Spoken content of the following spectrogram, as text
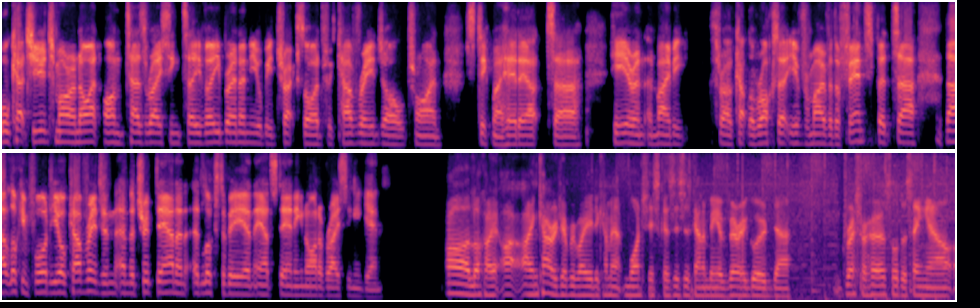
We'll catch you tomorrow night on Tas Racing TV, Brennan. You'll be trackside for coverage. I'll try and stick my head out uh, here and, and maybe throw a couple of rocks at you from over the fence. But uh, no, looking forward to your coverage and, and the trip down. And it looks to be an outstanding night of racing again. Oh, look, I, I, encourage everybody to come out and watch this because this is going to be a very good uh, dress rehearsal to seeing our,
